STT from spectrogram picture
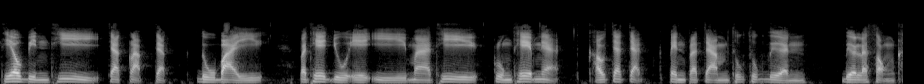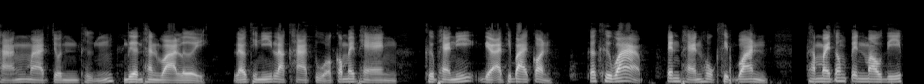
เที่ยวบินที่จะกลับจากดูไบประเทศ UAE มาที่กรุงเทพเนี่ย เขาจะจัดเป็นประจำทุกๆเดือน เดือนละสองครั้งมาจนถึงเดือนธันวาเลย แล้วทีนี้ราคาตั๋วก็ไม่แพง คือแผนนี้เดี๋ยวอธิบายก่อน ก็คือว่าเป็นแผน 60 วันทำไมต้องเป็นมาลดีฟ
